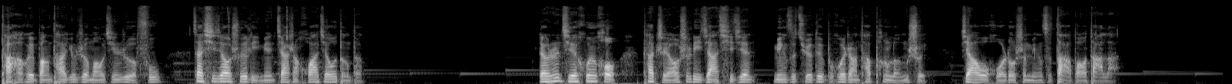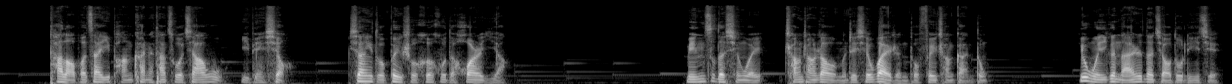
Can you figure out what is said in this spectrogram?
他还会帮他用热毛巾热敷，在洗脚水里面加上花椒等等。两人结婚后，他只要是例假期间，名字绝对不会让他碰冷水。家务活都是名字大包大揽，他老婆在一旁看着他做家务，一边笑，像一朵备受呵护的花儿一样。名字的行为常常让我们这些外人都非常感动。用我一个男人的角度理解，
